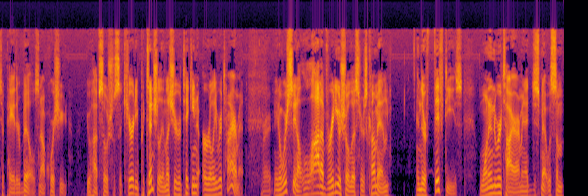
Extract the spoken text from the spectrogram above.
to pay their bills. Now, of course, you you'll have Social Security potentially, unless you're taking early retirement. Right. You know, we're seeing a lot of radio show listeners come in in their 50s wanting to retire. I mean, I just met with some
